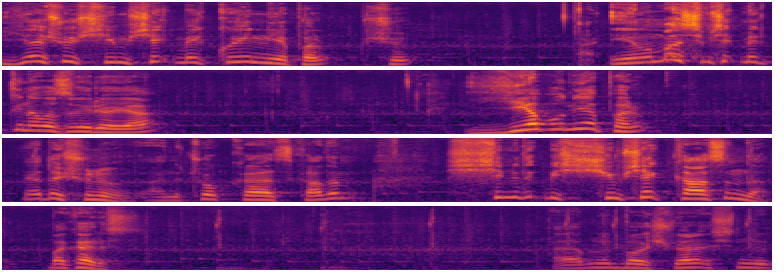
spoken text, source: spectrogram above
ya şu Şimşek McQueen'ini yaparım. Şu. Ya, inanılmaz Şimşek McQueen havası veriyor ya. Ya bunu yaparım. Ya da şunu. Hani çok kararsız kaldım. Şimdilik bir şimşek kalsın da. Bakarız. Ya bunu boş ver. Şimdi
